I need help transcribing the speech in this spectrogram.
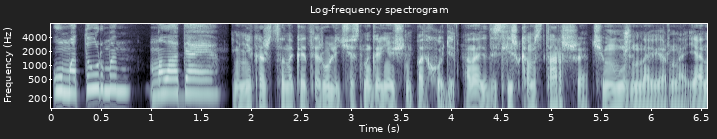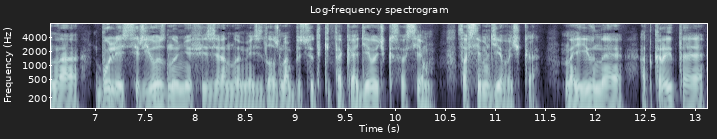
Ума Турман, молодая. И мне кажется, она к этой роли, честно говоря, не очень подходит. Она слишком старше, чем нужно, наверное. И она более серьезная у нее физиономия. Здесь должна быть все-таки такая девочка совсем. Совсем девочка. Наивная, открытая.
